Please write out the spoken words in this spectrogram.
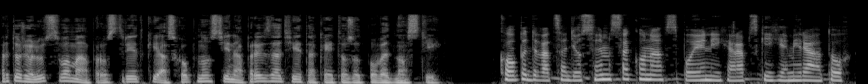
pretože ľudstvo má prostriedky a schopnosti na prevzatie takejto zodpovednosti. COP28 sa koná v Spojených Arabských Emirátoch,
